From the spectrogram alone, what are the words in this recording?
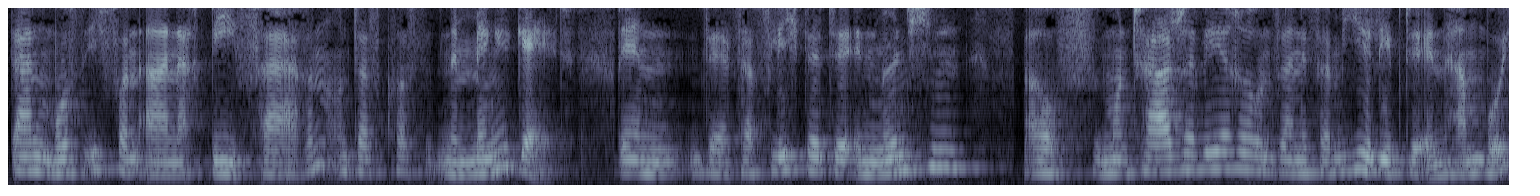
dann muss ich von A nach B fahren und das kostet eine Menge Geld. Wenn der Verpflichtete in München auf Montage wäre und seine Familie lebte in Hamburg,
